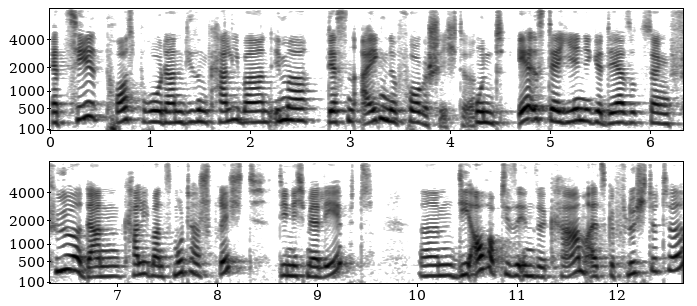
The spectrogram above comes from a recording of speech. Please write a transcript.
erzählt Prospero dann diesem Caliban immer dessen eigene Vorgeschichte. Und er ist derjenige, der sozusagen für dann Calibans Mutter spricht, die nicht mehr lebt, ähm, die auch auf diese Insel kam als Geflüchtete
